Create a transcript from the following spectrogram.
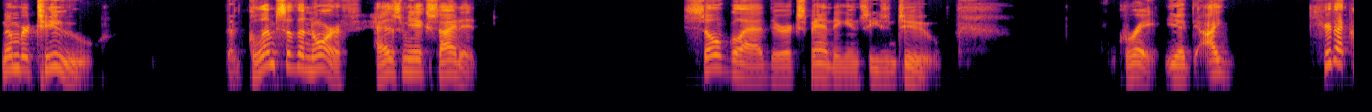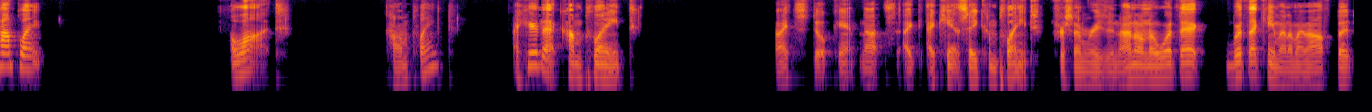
Number two, the glimpse of the north has me excited. So glad they're expanding in season two. Great. Yeah, I hear that complaint a lot. Complaint? I hear that complaint. I still can't not I, I can't say complaint for some reason. I don't know what that what that came out of my mouth, but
